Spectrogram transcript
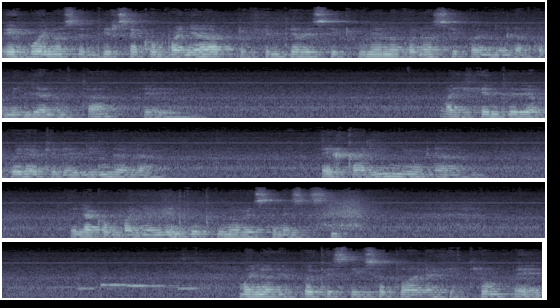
es bueno sentirse acompañada por gente a veces que uno no conoce cuando la familia no está. Eh, hay gente de afuera que le brinda el cariño, el acompañamiento que uno a veces necesita. Bueno, después que se hizo toda la gestión, eh,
